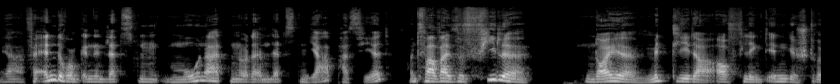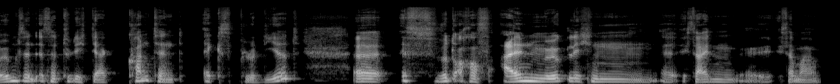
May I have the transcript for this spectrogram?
ja, Veränderung in den letzten Monaten oder im letzten Jahr passiert. Und zwar, weil so viele neue Mitglieder auf LinkedIn geströmt sind, ist natürlich der Content explodiert. Äh, es wird auch auf allen möglichen, äh, ich sage, äh, ich sag mal,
